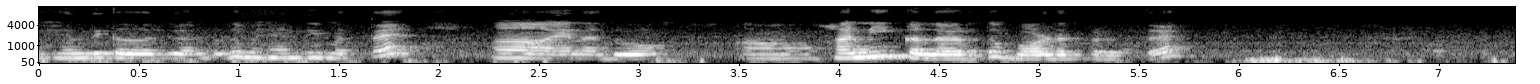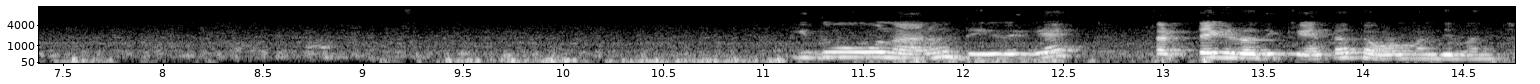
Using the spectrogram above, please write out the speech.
ಮೆಹಂದಿ ಕಲರ್ ಇರುವಂಥದ್ದು ಮೆಹಂದಿ ಮತ್ತು ಏನದು ಹನಿ ಕಲರ್ದು ಬಾರ್ಡರ್ ಬರುತ್ತೆ. ಇದು ನಾನು ದೇವಿಗೆ ತಟ್ಟೆಗಿಡೋದಕ್ಕೆ ಅಂತ ತೊಗೊಂಡ್ಬಂದಿರುವಂಥ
